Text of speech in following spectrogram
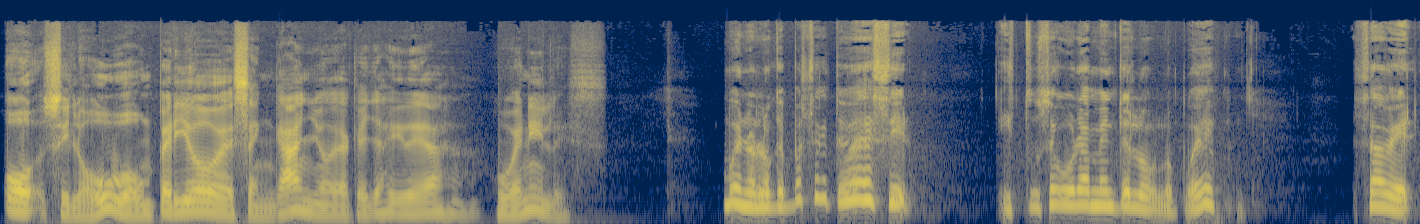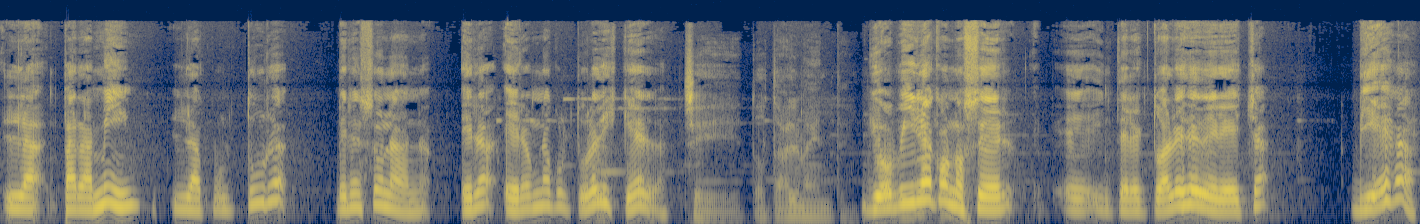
o si lo hubo, un periodo de desengaño de aquellas ideas juveniles? Bueno, lo que pasa es que te voy a decir, y tú seguramente lo, lo puedes saber, la, para mí la cultura venezolana era, era una cultura de izquierda. Sí, totalmente. Yo vine a conocer eh, intelectuales de derecha vieja,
